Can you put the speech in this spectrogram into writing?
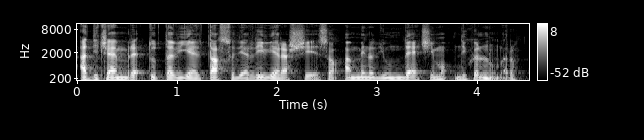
A dicembre, tuttavia, il tasso di arrivi era sceso a meno di un decimo di quel numero.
